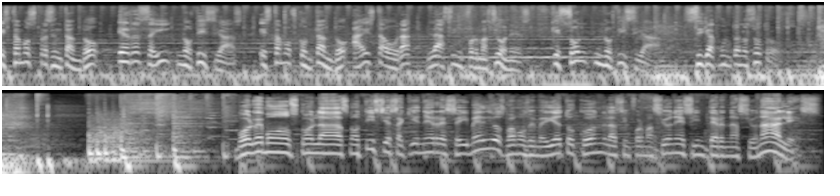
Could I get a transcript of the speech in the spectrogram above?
Estamos presentando RCI Noticias. Estamos contando a esta hora las informaciones que son noticia. Siga junto a nosotros. Volvemos con las noticias aquí en RCI Medios. Vamos de inmediato con las informaciones internacionales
